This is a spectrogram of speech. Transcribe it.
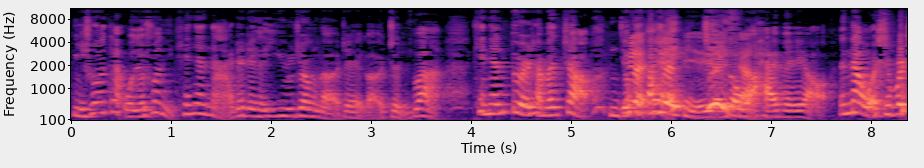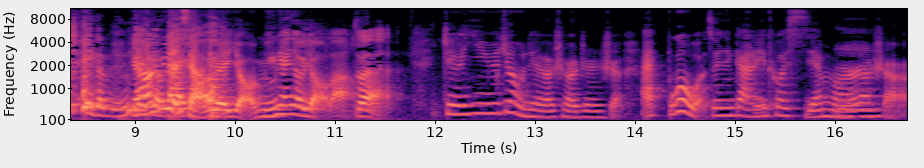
你说他，我就说你天天拿着这个抑郁症的这个诊断，天天对着上面照，你就会越发现，这个我还没有，那我是不是这个明天然后就越想越有，明天就有了。对。这个抑郁症这个事儿真是，哎，不过我最近干了一特邪门的事儿，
